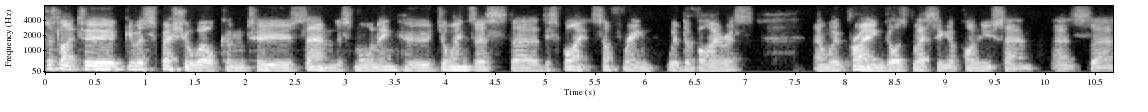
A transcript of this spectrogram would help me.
just like to give a special welcome to Sam this morning, who joins us uh, despite suffering with the virus, and we're praying God's blessing upon you, Sam, as uh,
